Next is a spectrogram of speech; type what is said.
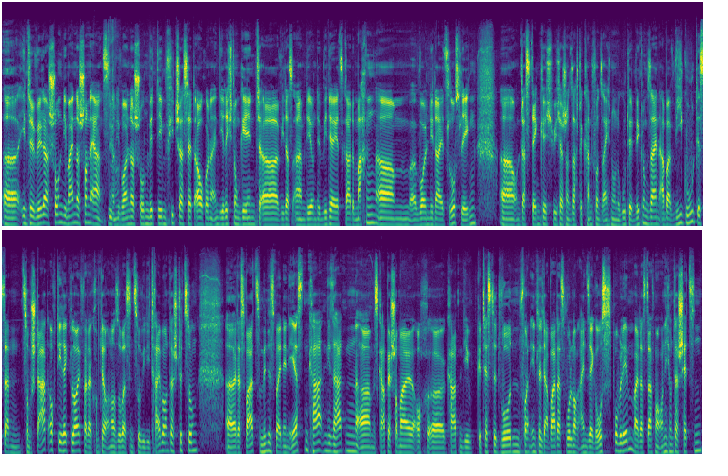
äh, Intel will das schon, die meinen das schon ernst. Ne? Ja. Die wollen das schon mit dem Feature-Set auch in die Richtung gehend, äh, wie das AMD und Nvidia jetzt gerade machen, ähm, wollen die da jetzt loslegen. Äh, und das denke ich, wie ich ja schon sagte, kann für uns eigentlich nur eine gute Entwicklung sein. Aber wie gut es dann zum Start auch direkt läuft, weil da kommt ja auch noch sowas hinzu wie die Treiberunterstützung. Äh, das war zumindest bei den ersten Karten, die sie hatten. Ähm, es gab ja schon mal auch äh, Karten, die getestet wurden von Intel. Da war das wohl noch ein sehr sehr großes Problem, weil das darf man auch nicht unterschätzen.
